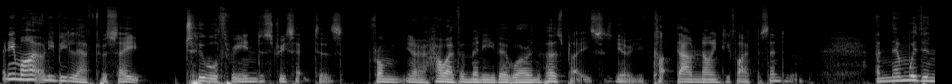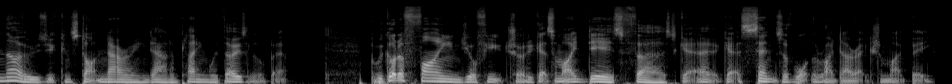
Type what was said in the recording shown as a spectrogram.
And you might only be left with, say, two or three industry sectors from, you know, however many there were in the first place. You know, you've cut down 95% of them. And then within those, you can start narrowing down and playing with those a little bit. But we've got to find your future, get some ideas first, get a, get a sense of what the right direction might be.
